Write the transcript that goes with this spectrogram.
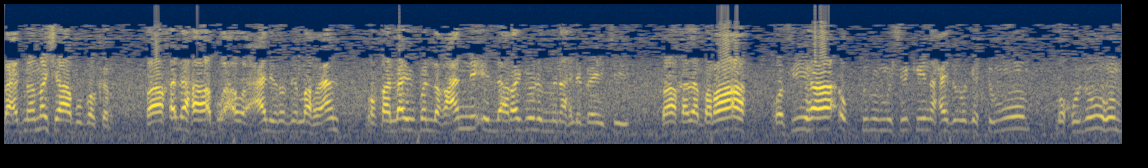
بعد ما مشى أبو بكر. فأخذها أبو علي رضي الله عنه وقال لا يبلغ عني إلا رجل من أهل بيتي. فأخذ براءة وفيها اقتلوا المشركين حيث وجدتموهم وخذوهم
